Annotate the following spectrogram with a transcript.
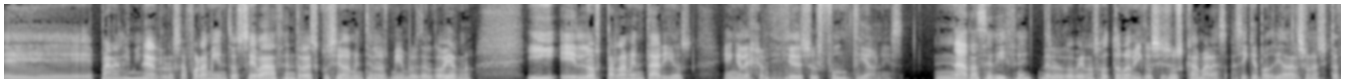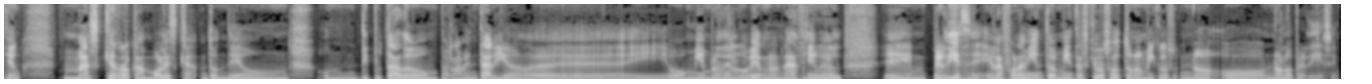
eh, para eliminar los aforamientos se va a centrar exclusivamente en los miembros del gobierno y en los parlamentarios en el ejercicio de sus funciones. Nada se dice de los gobiernos autonómicos y sus cámaras, así que podría darse una situación más que rocambolesca, donde un, diputado, un parlamentario eh, o un miembro del gobierno nacional eh, perdiese el aforamiento, mientras que los autonómicos no, no lo perdiesen.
